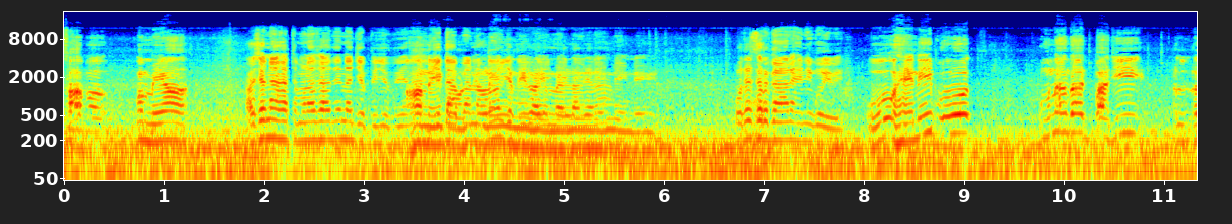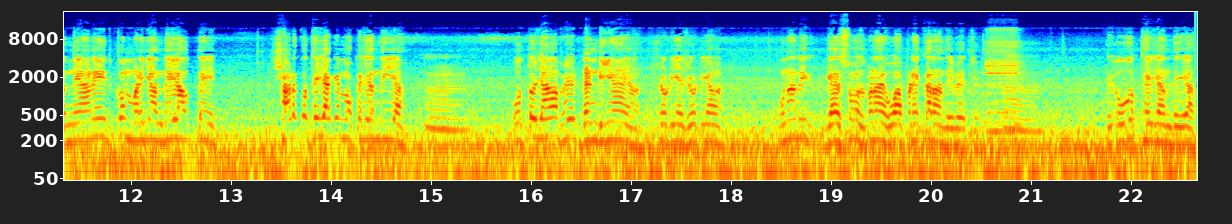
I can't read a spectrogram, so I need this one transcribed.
ਸਭ ਘੁੰਮਿਆ। ਅੱਛਾ ਨਾ ਹੱਥ ਮਲਾ ਸਕਦੇ ਨਾ ਜੱਫੀ ਜੁਫੀ ਹਾਂ ਨਹੀਂ ਜਿੱਦਾਂ ਆਪਾਂ ਨਹੀਂ, ਜੱਫੀ ਪਾ ਕੇ ਮਿਲ ਲਾਂਗੇ ਨਾ ਨਹੀਂ ਨਹੀਂ ਨਹੀਂ। ਉਹਦੇ ਸਰਕਾਰ ਹੈ ਨਹੀਂ ਕੋਈ ਵੀ। ਉਹ ਹੈ ਨਹੀਂ ਉਹ ਉਹਨਾਂ ਦਾ ਭਾਜੀ ਨਿਆਣੇ ਘੁੰਮਣ ਜਾਂਦੇ ਆ ਉੱਤੇ ਸੜਕ ਉੱਥੇ ਜਾ ਕੇ ਮੁੱਕ ਜਾਂਦੀ ਆ। ਹਾਂ। ਉੱਤੋਂ ਜਾਂ ਫਿਰ ਡੰਡੀਆਂ ਆ ਛੋਟੀਆਂ ਛੋਟੀਆਂ। ਉਹਨਾਂ ਨੇ ਗੈਸਟ ਹਾਊਸ ਬਣਾਏ ਹੋ ਆਪਣੇ ਘਰਾਂ ਦੇ ਵਿੱਚ। ਹਾਂ। ਤੇ ਉਹ ਉੱਥੇ ਜਾਂਦੇ ਆ।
